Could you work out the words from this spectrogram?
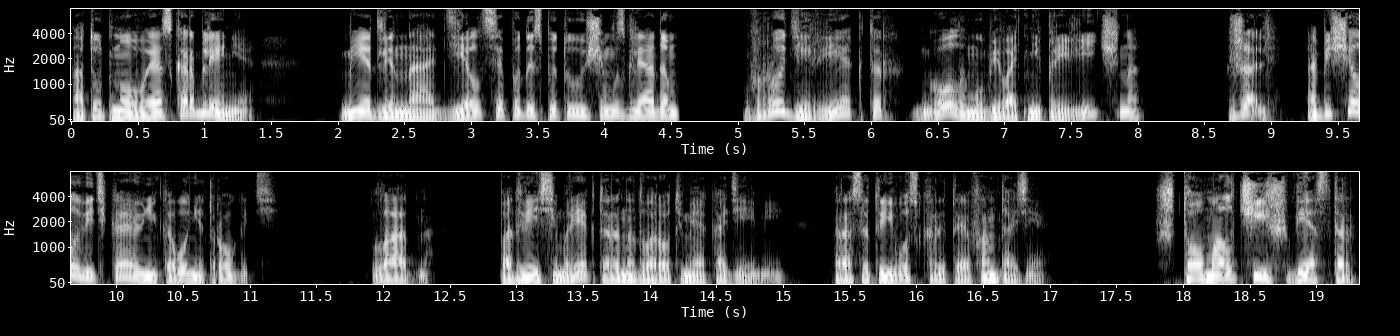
а тут новые оскорбления — медленно оделся под испытующим взглядом. Вроде ректор, голым убивать неприлично. Жаль, обещал ведь никого не трогать. Ладно, подвесим ректора над воротами Академии, раз это его скрытая фантазия. «Что молчишь, Вестер?»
